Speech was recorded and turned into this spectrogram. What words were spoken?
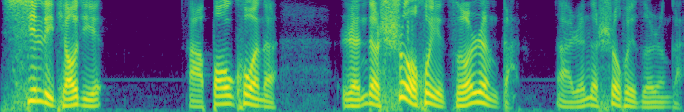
心理调节。啊，包括呢，人的社会责任感啊，人的社会责任感，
